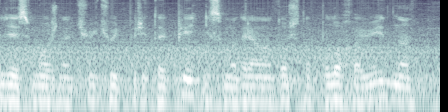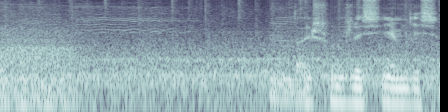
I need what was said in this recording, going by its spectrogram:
Здесь можно чуть-чуть притопить, несмотря на то, что плохо видно. Дальше уже 70.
